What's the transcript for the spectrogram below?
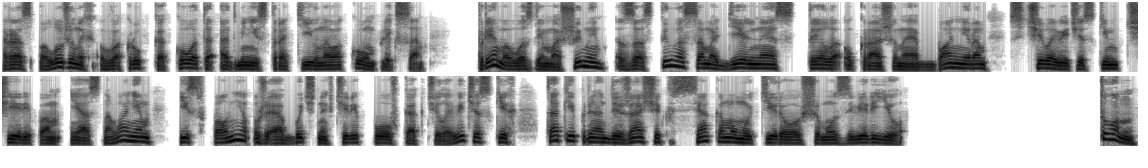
расположенных вокруг какого-то административного комплекса. Прямо возле машины застыла самодельная стела, украшенная баннером с человеческим черепом и основанием, из вполне уже обычных черепов, как человеческих, так и принадлежащих всякому мутировавшему зверью. «Тон!»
